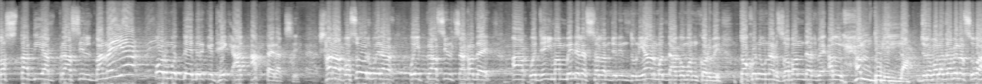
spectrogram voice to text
দস্তা দিয়া প্রাচীল বানাইয়া ওর মধ্যে এদেরকে ঢেক আটটায় রাখছে। সারা বছর বইরা ওই প্রাচীল চাটা দেয় আর ওই যে ইমাম মেদ সাল্লাম যেদিন দুনিয়ার মধ্যে আগমন করবে তখন উনার জবান আসবে, আলহামদুলিল্লাহ। জোরে বলা যাবে না সুবাহ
